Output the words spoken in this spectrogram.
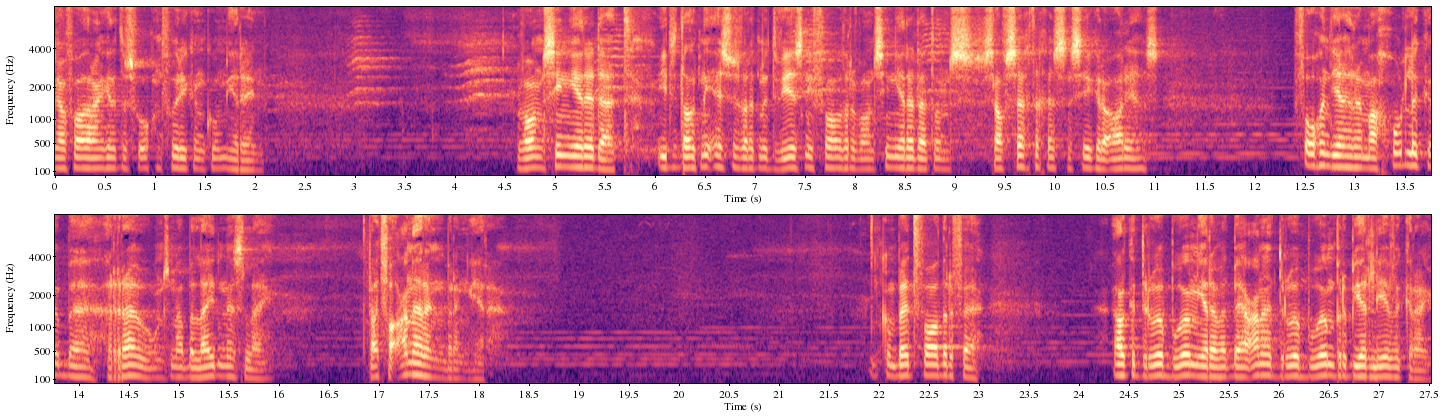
Ja Vader, dankie dat ons vanoggend voor U kan kom, Here. en Waar sien Here dat iets dalk nie is soos wat dit moet wees nie, Vader. Waar sien Here dat ons selfsugtig is in sekere areas. Volgende Here mag goddelike berou ons na belydenis lei. Wat verandering bring, Here. Ek kom bid Vader vir elke droë boom, Here, wat by 'n ander droë boom probeer lewe kry.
